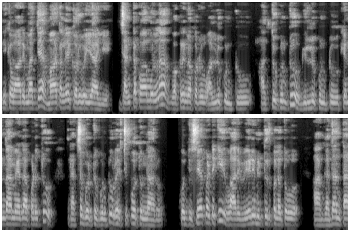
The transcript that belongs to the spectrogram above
ఇక వారి మధ్య మాటలే కరువయ్యాయి. జంట పాముల్లా ఒకరినొకరు అల్లుకుంటూ హత్తుకుంటూ గిల్లుకుంటూ కింద మీద పడుతూ రెచ్చగొట్టుకుంటూ రెచ్చిపోతున్నారు. కొద్దిసేపటికి వారి వేడి నిట్టూర్పులతో ఆ గదంతా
